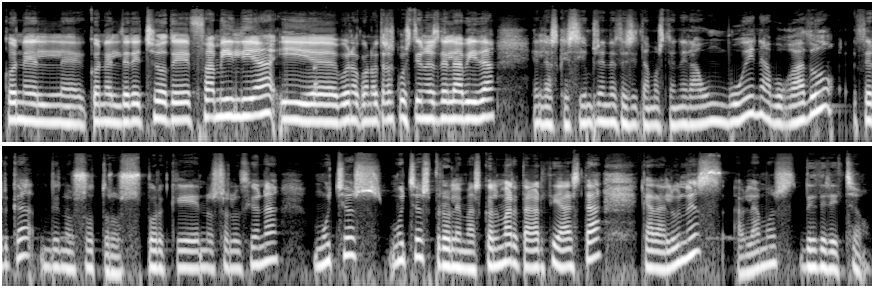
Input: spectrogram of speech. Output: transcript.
con el, con el derecho de familia y bueno, con otras cuestiones de la vida en las que siempre necesitamos tener a un buen abogado cerca de nosotros porque nos soluciona muchos, muchos problemas. Con Marta García hasta cada lunes hablamos de derecho.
